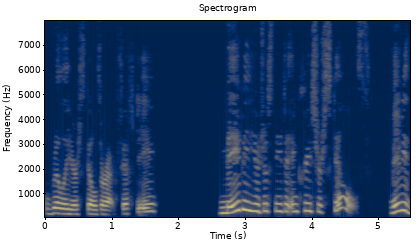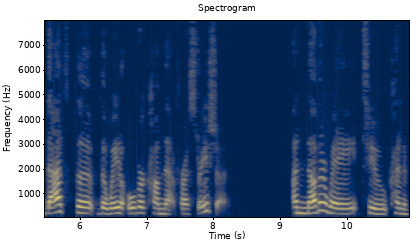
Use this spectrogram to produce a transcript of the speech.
really your skills are at 50, maybe you just need to increase your skills. Maybe that's the, the way to overcome that frustration. Another way to kind of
